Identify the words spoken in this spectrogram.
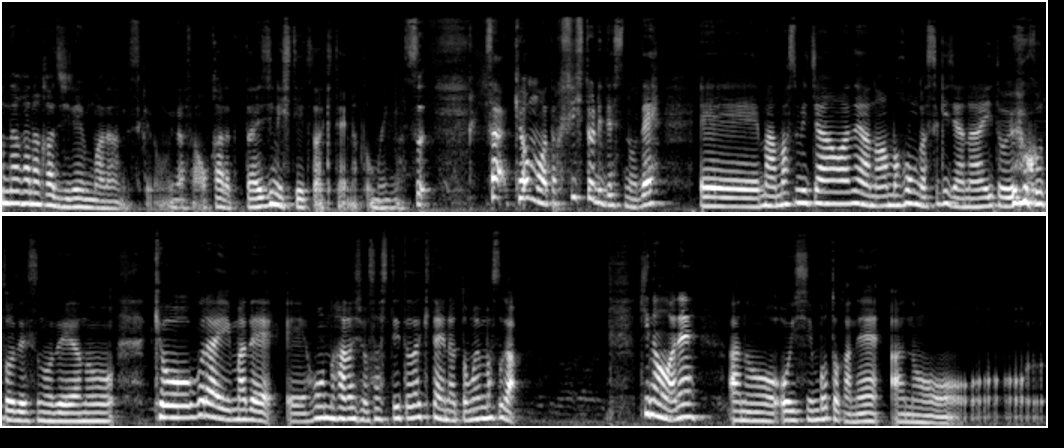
れなかなかジレンマなんですけども、皆さんお体大事にしていただきたいなと思います。さあ、今日も私一人ですので、えー、まあ、ますみちゃんはね、あの、あんま本が好きじゃないということですので、あの、今日ぐらいまで、えー本の話をさせていただきたいなと思いますが、昨日はね、あの、美味しんぼとかね、あの、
